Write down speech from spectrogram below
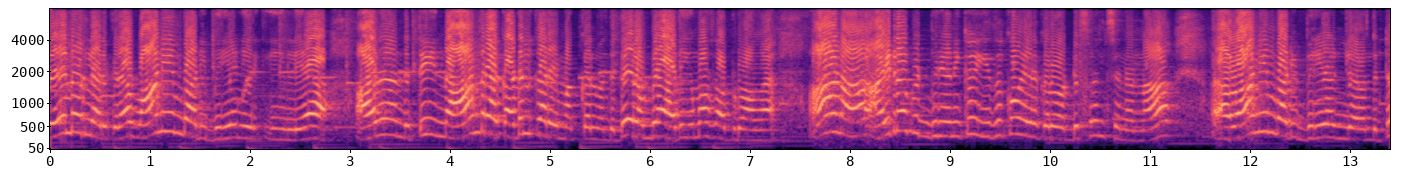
வேலூரில் இருக்கிற வாணியம்பாடி பிரியாணி இருக்கு இல்லையா? அது வந்துட்டு இந்த ஆந்திரா கடற்கரை மக்கள் வந்துட்டு ரொம்ப அதிகமாக சாப்பிடுவாங்க. ஆனால் ஹைட்ராபேட் பிரியாணிக்கும் இதுக்கும் இருக்கிற ஒரு டிஃப்ரென்ஸ் என்னென்னா வாணியம்பாடி பிரியாணியில் வந்துட்டு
